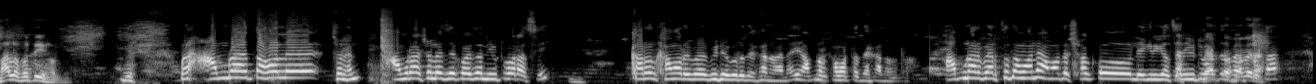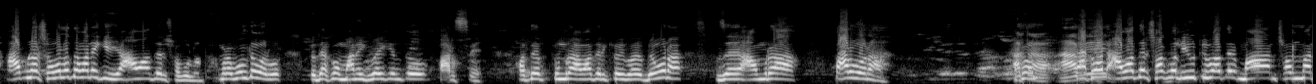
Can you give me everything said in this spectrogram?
ভালো হতেই হবে। মানে আমরা তাহলে শোনেন আমরা আসলে যে কয়জন ইউটিউবার আছি কারোর খামার ওইভাবে ভিডিও করে দেখানো হয় নাই আপনার খামারটা দেখানো হতো আপনার ব্যর্থতা মানে আমাদের সকল এগ্রিকালচার না, ইউটিউবারদের না। ব্যর্থতা। আপনার সফলতা মানে কি? আমাদের সফলতা। আমরা বলতে পারব তো দেখো মানিক ভাই কিন্তু পারছে। অতএব তোমরা আমাদেরকে ওইভাবে ভেবো না যে আমরা পারব না। এখন আচ্ছা, এখন আমাদের সকল ইউটিউবারদের মান সম্মান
